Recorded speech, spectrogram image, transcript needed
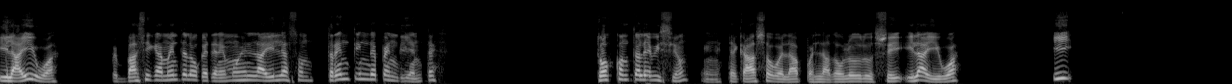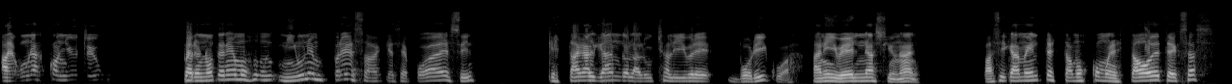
y la IWA, pues básicamente lo que tenemos en la isla son 30 independientes, dos con televisión, en este caso, ¿verdad? Pues la WWC y la IWA, y algunas con YouTube, pero no tenemos ni una empresa que se pueda decir que está cargando la lucha libre boricua a nivel nacional. Básicamente estamos como el estado de Texas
